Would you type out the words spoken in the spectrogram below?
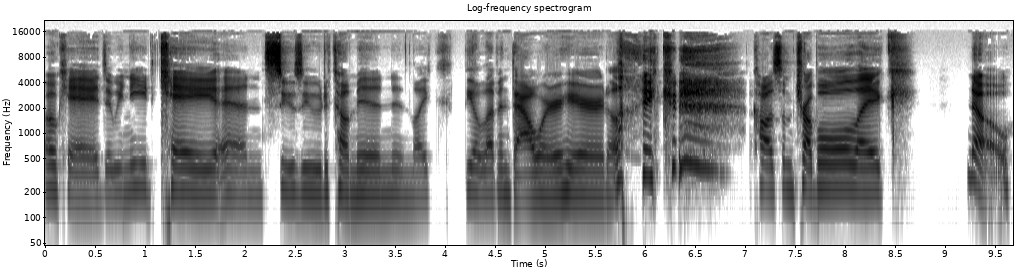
okay, do we need Kei and Suzu to come in in like the eleventh hour here to like cause some trouble? Like, no.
